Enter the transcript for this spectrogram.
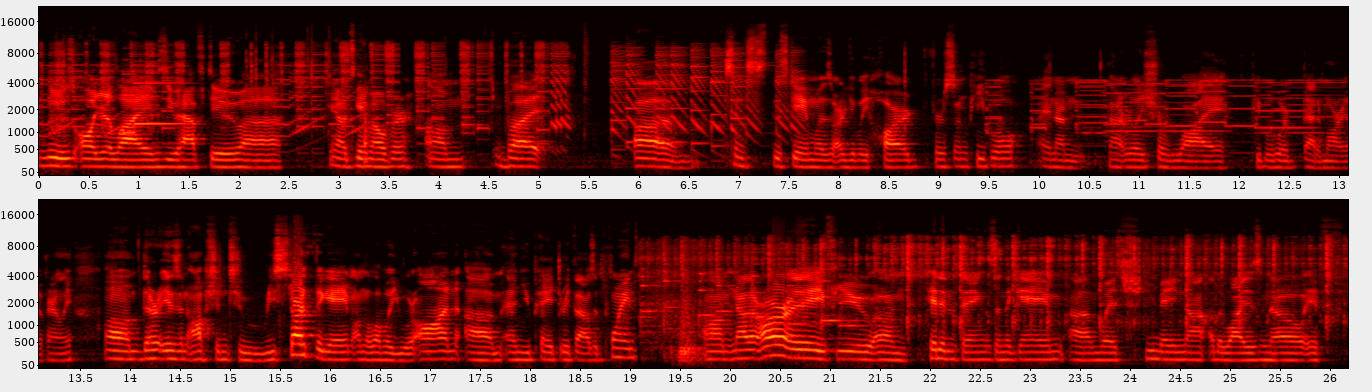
lose all your lives, you have to, uh, you know, it's game over. Um, but um, since this game was arguably hard for some people, and I'm not really sure why people who are bad at Mario apparently, um, there is an option to restart the game on the level you were on, um, and you pay 3,000 points. Um, now there are a few um, hidden things in the game um, which you may not otherwise know if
